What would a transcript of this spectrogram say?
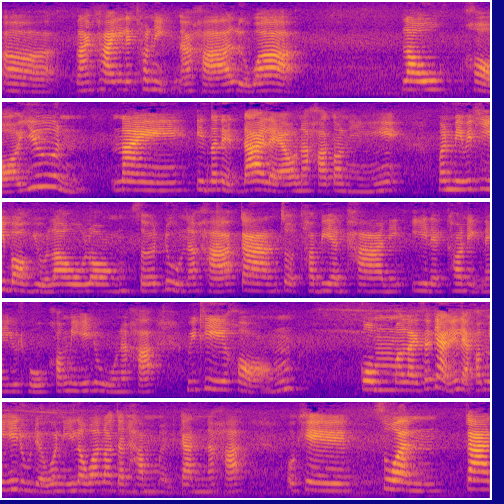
เอ่อร้านค้าอิเล็กทรอนิกส์นะคะ หรือว่า เราขอยื่นในอินเทอร์เน็ตได้แล้วนะคะ ตอนนี้มันมีวิธีบอกอยู่เราลองเซิร์ชดูนะคะ การจดทะเบียนพาณิชย์อิเล็กทรอนิกส์ใน YouTube เขามีให้ดูนะคะ วิธีของกรมอะไรสักอย่างนี่แหละเขามีให้ดูเดี๋ยววันนี้เราว่าเราจะทำเหมือนกันนะคะ โอเค ส่วนการ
